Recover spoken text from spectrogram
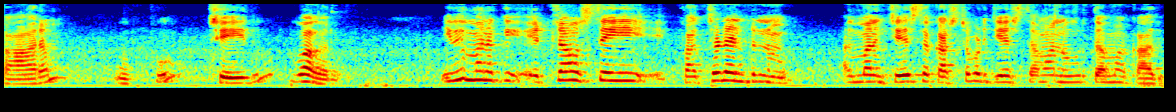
కారం ఉప్పు చేదు వగరు. ఇవి మనకి ఎట్లా వస్తాయి? పచ్చడి అంటున్నాము. అది మనం చేస్తే కష్టపడి చేస్తామా నూరుతామా కాదు.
